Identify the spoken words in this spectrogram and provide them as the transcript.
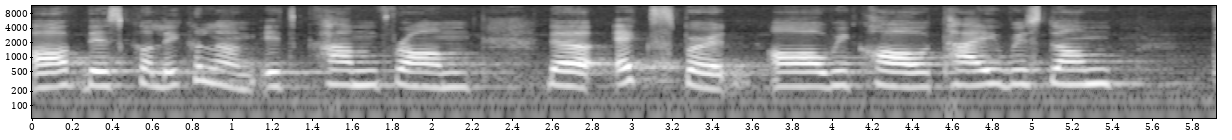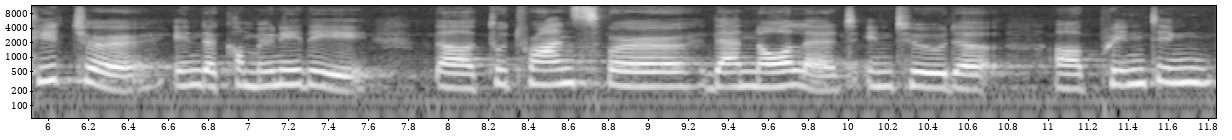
of this curriculum, it comes from the expert, or we call Thai wisdom teacher in the community uh, to transfer their knowledge into the uh, printing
